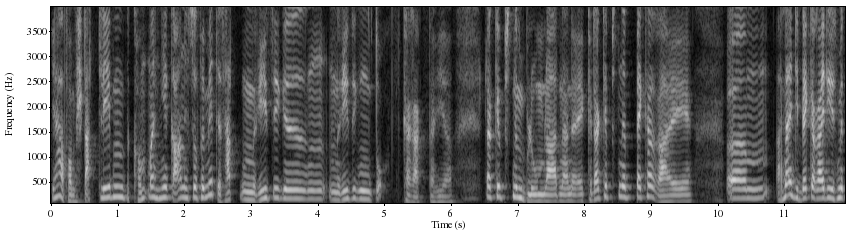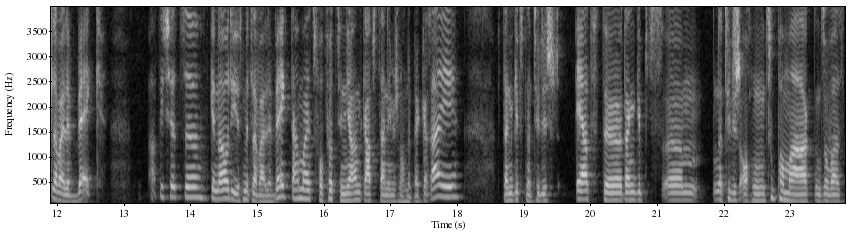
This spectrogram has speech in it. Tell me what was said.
ja, vom Stadtleben bekommt man hier gar nicht so viel mit. Es hat einen riesigen, einen riesigen Dorfcharakter hier. Da gibt es einen Blumenladen an der Ecke, da gibt es eine Bäckerei. Ähm, ach nein, die Bäckerei, die ist mittlerweile weg habe ich jetzt, äh, genau, die ist mittlerweile weg. Damals, vor 14 Jahren, gab es da nämlich noch eine Bäckerei. Dann gibt es natürlich Ärzte, dann gibt es ähm, natürlich auch einen Supermarkt und sowas.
